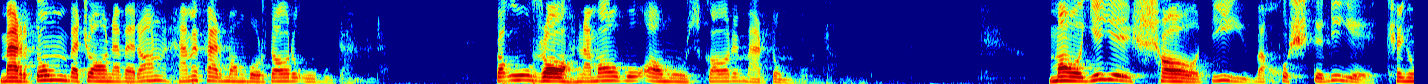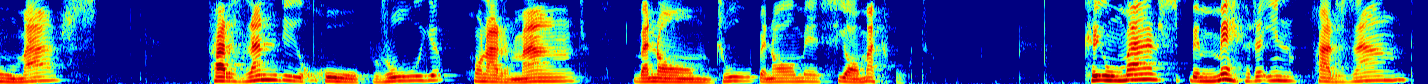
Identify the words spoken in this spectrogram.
مردم و جانوران همه فرمانبردار او بودند و او راهنما و آموزگار مردم بود. مایه شادی و خوشدلی کیومرس فرزندی خوب روی هنرمند و نامجو به نام سیامک بود. کیومرس به مهر این فرزند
